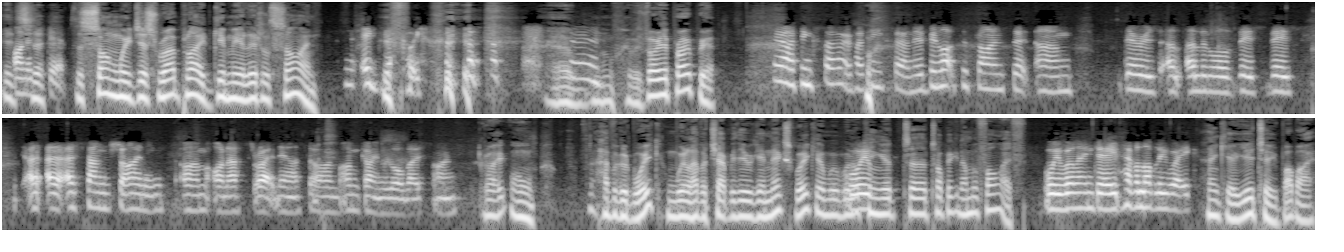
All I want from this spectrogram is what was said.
it's, on a uh, step. The song we just wrote, played, "Give Me a Little Sign." Exactly. um, it was very appropriate. Yeah, I think so. I think so. And there have been lots of signs that um, there is a, a, little there's there's a, a sun shining um, on us right now. So I'm I'm going with all those signs. Great. Well, have a good week, and we'll have a chat with you again next week. And we're, we're looking at uh, topic number five. We will indeed. Have a lovely week. Thank you. You too. Bye-bye.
